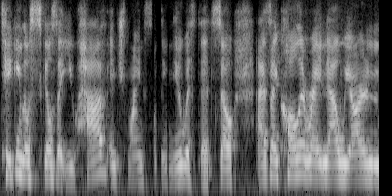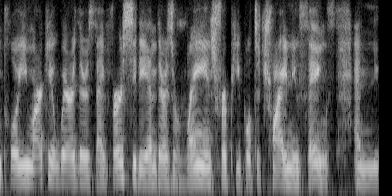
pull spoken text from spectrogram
taking those skills that you have and trying something new with it. So as I call it right now, we are in an employee market where there's diversity and there's a range for people to try new things and new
